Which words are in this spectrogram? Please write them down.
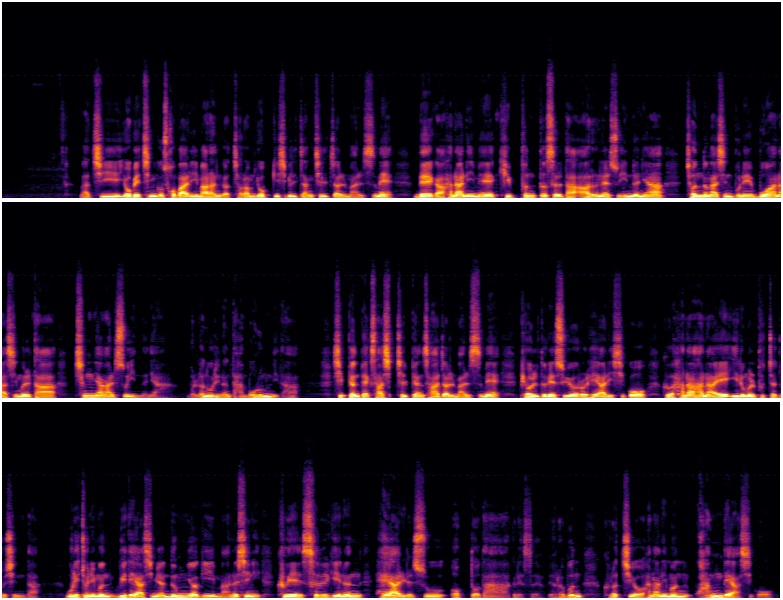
마치 욥의 친구 소발이 말한 것처럼 욥기 11장 7절 말씀에 내가 하나님의 깊은 뜻을 다 알아낼 수 있느냐 전능하신 분의 무한하심을 다 측량할 수 있느냐 물론 우리는 다 모릅니다. 시편 147편 4절 말씀에 별들의 수요를 헤아리시고 그 하나하나에 이름을 붙여 주신다. 우리 주님은 위대하시며 능력이 많으시니 그의 슬기는 헤아릴 수 없도다 그랬어요. 여러분 그렇지요. 하나님은 광대하시고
